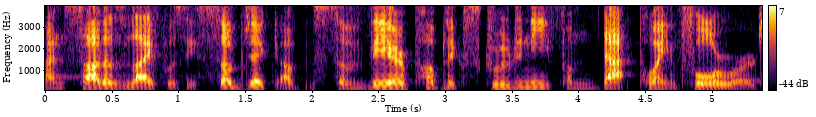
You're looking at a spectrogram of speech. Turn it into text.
and Sada's life was the subject of severe public scrutiny from that point forward.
